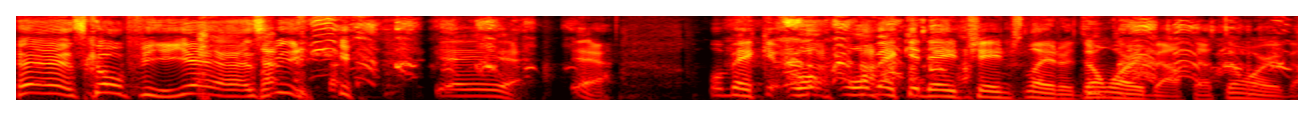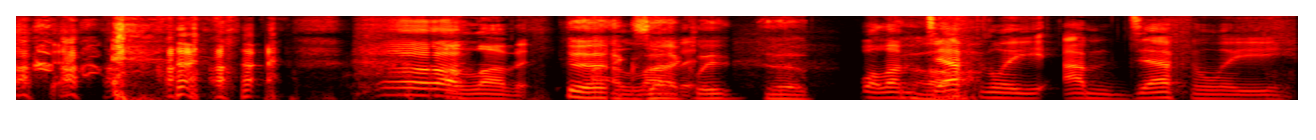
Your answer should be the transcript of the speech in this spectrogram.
Hey, it's Kofi. Yeah, it's me. Yeah. Yeah. Yeah. Yeah. We'll make it. We'll, we'll make a name change later. Don't worry about that. Don't worry about that. I love it. yeah, love it. exactly. Yeah. Well, I'm Oh. definitely, I'm definitely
